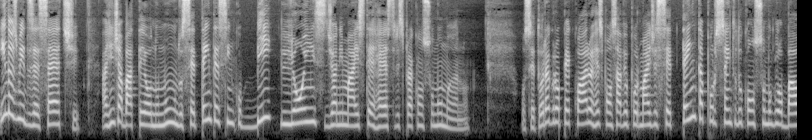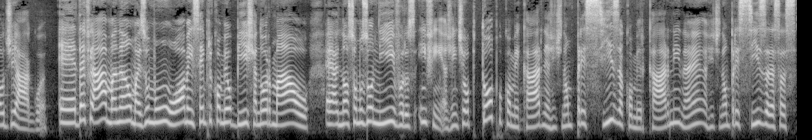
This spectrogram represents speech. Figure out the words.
Em 2017, a gente abateu no mundo 75 bilhões de animais terrestres para consumo humano. O setor agropecuário é responsável por mais de 70% do consumo global de água. É, deve, ah, mas não, mas o, o homem sempre comeu bicho, é normal, é, nós somos onívoros. Enfim, a gente optou por comer carne, a gente não precisa comer carne, né? A gente não precisa dessas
